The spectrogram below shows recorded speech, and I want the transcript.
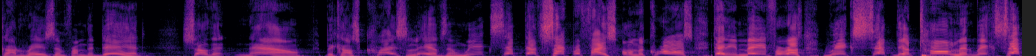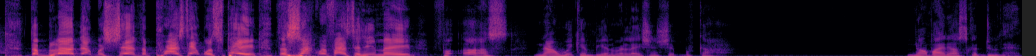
God raised him from the dead so that now, because Christ lives and we accept that sacrifice on the cross that he made for us, we accept the atonement, we accept the blood that was shed, the price that was paid, the sacrifice that he made for us now we can be in relationship with God. Nobody else could do that.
